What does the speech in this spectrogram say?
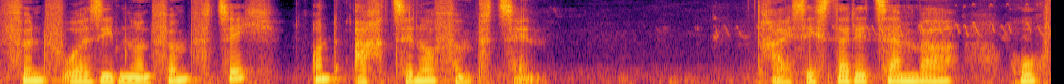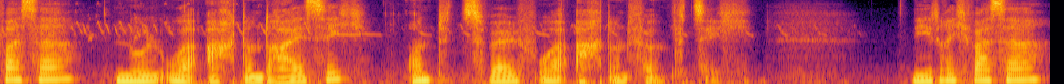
5.57 Uhr und 18.15 Uhr. 30. Dezember Hochwasser 0 Uhr 38 und 12 Uhr 58. Niedrigwasser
